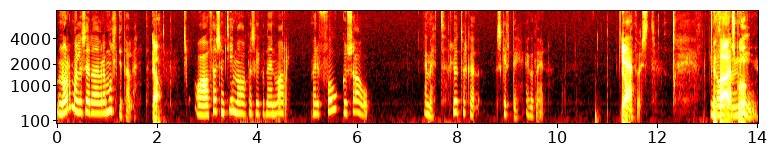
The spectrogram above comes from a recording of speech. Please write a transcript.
normaliserað að vera multitalent. já, Og á þessum tíma þá kannski einhvern veginn var meiri fókus á, einmitt, hlutverkaskipti einhvern veginn. já. Eða þú veist. En það er sko, mín.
